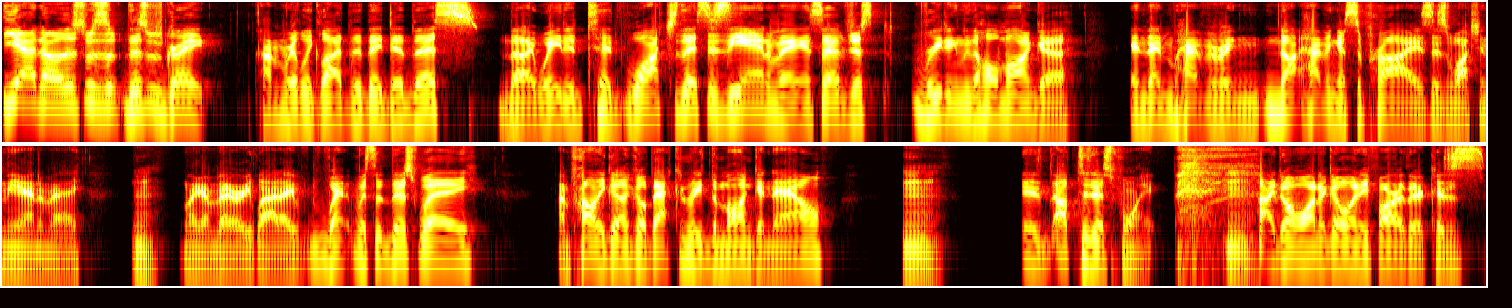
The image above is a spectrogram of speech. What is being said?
Yeah, no, this was this was great. I'm really glad that they did this. That I waited to watch this as the anime instead of just reading the whole manga and then having not having a surprise as watching the anime. Like I'm very glad I went with it this way. I'm probably gonna go back and read the manga now. Mm. It- up to this point, I don't want to go any farther because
